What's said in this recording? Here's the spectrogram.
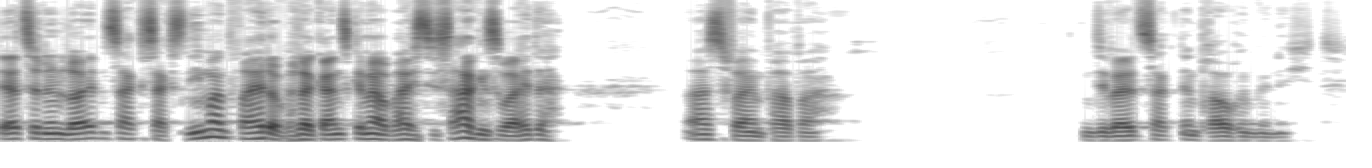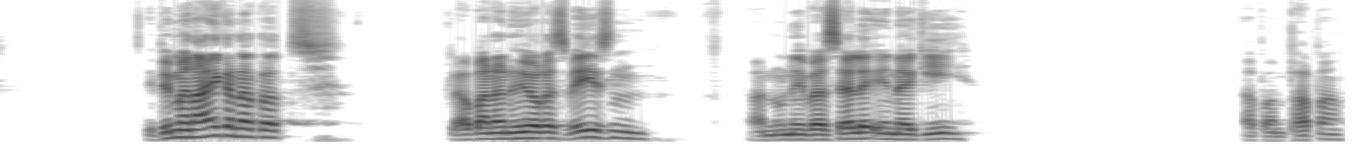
der zu den Leuten sagt, sag's niemand weiter, weil er ganz genau weiß, sie sagen es weiter. Was für ein Papa. Und die Welt sagt, den brauchen wir nicht. Ich bin mein eigener Gott, glaube an ein höheres Wesen, an universelle Energie, aber an Papa.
